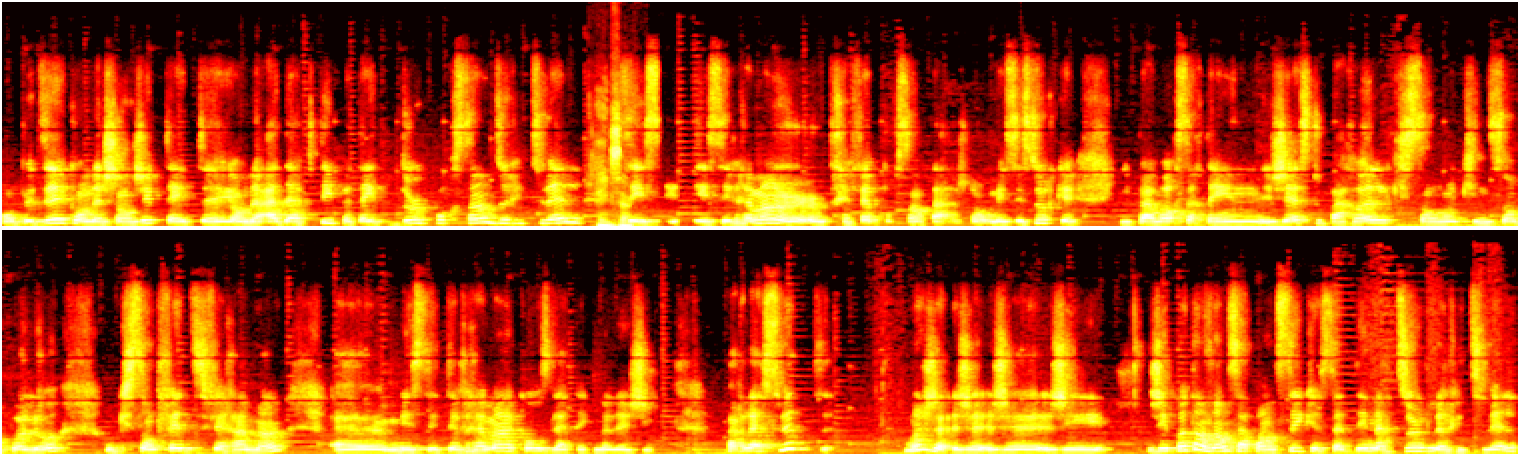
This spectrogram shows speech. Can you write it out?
on peut dire qu'on a changé peut-être, euh, on a adapté peut-être 2 du rituel. C'est vraiment un, très faible pourcentage. Donc, mais c'est sûr qu'il peut y avoir certains gestes ou paroles qui, sont, qui ne sont pas là ou qui sont faits différemment, euh, mais c'était vraiment à cause de la technologie. Par la suite, moi, je j'ai pas tendance à penser que ça dénature le rituel.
